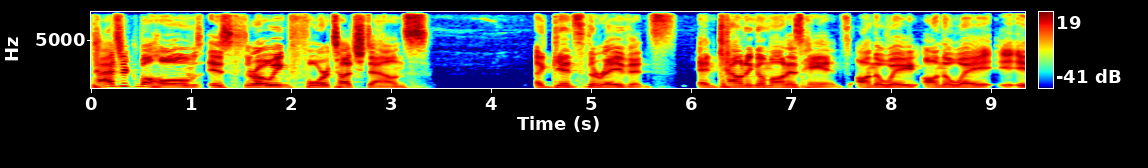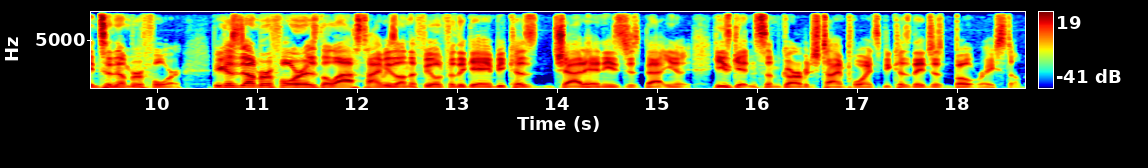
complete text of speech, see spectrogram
Patrick Mahomes is throwing four touchdowns against the Ravens and counting them on his hands on the way on the way into number four because number four is the last time he's on the field for the game because Chad Henne's just bat you know he's getting some garbage time points because they just boat raced him.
